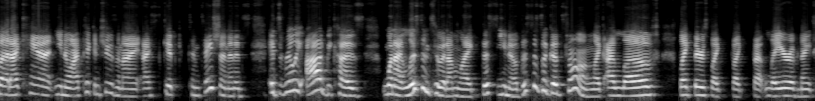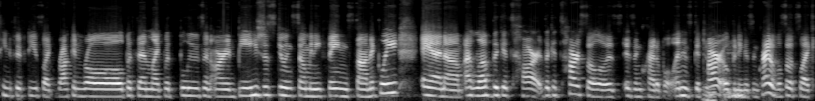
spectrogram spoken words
but I can't, you know, I pick and choose and I, I skip temptation. And it's it's really odd because when I listen to it, I'm like, this, you know, this is a good song. Like I love like there's like like that layer of 1950s like rock and roll, but then like with blues and R and B, he's just doing so many things sonically. And um, I love the guitar. The guitar solo is is incredible, and his guitar mm-hmm. opening is incredible. So it's like,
